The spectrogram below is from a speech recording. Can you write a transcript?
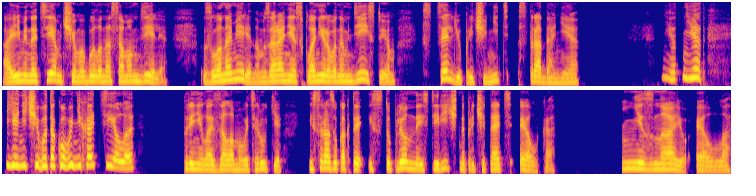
А именно тем, чем и было на самом деле — злонамеренным, заранее спланированным действием — с целью причинить страдания. «Нет-нет, я ничего такого не хотела!» Принялась заламывать руки и сразу как-то иступленно истерично причитать Элка. «Не знаю, Элла».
